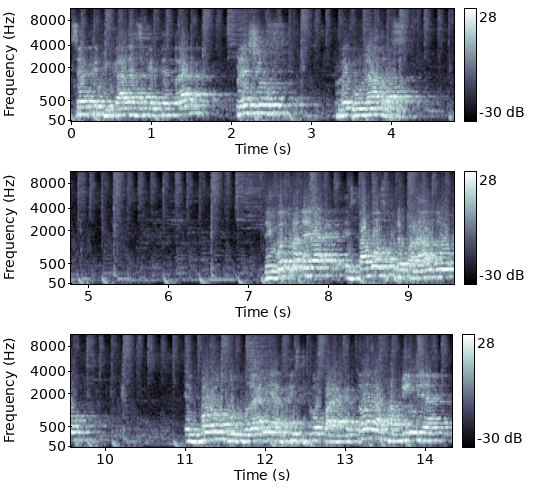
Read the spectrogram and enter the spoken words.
certificadas que tendrán precios regulados. De igual manera, estamos preparando el foro cultural y artístico para que toda la familia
